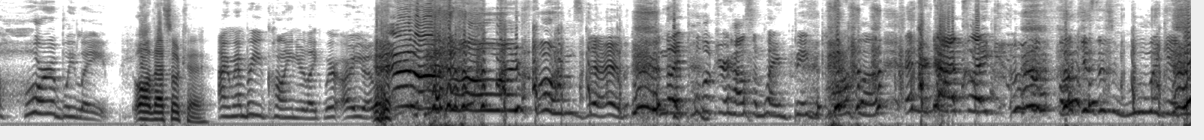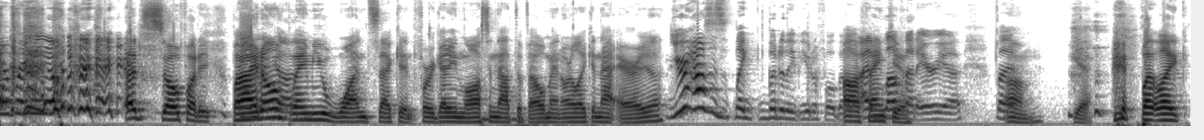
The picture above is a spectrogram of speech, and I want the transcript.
horribly late. Oh, that's okay. I remember you calling and you're like, Where are you? I'm like, oh, my phone's dead. And then I pull up to your house and I'm playing Big Poppa. And your dad's like, Who the fuck is this hooligan we're bringing over? That's so funny. But Oh I don't God. blame you one second for getting lost in that development or like in that area. Your house is like literally beautiful though. Oh, I love you. that area. But Um, yeah. but like,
